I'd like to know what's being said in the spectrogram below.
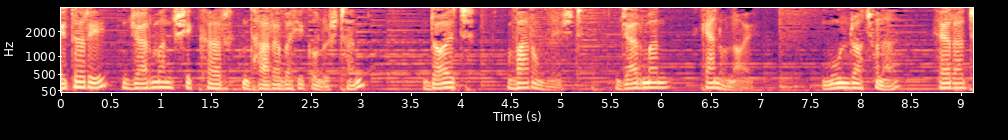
বেতারে জার্মান শিক্ষার ধারাবাহিক অনুষ্ঠান ডয়েচ ভারমনিস্ট জার্মান কেন নয়? মূল রচনা হেরাড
